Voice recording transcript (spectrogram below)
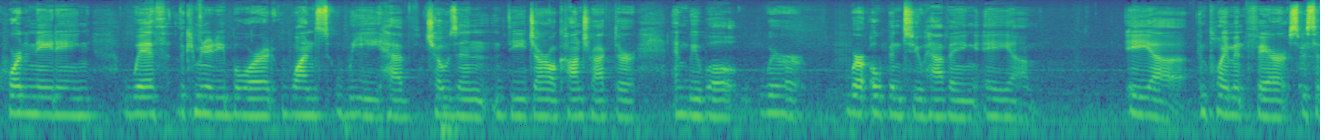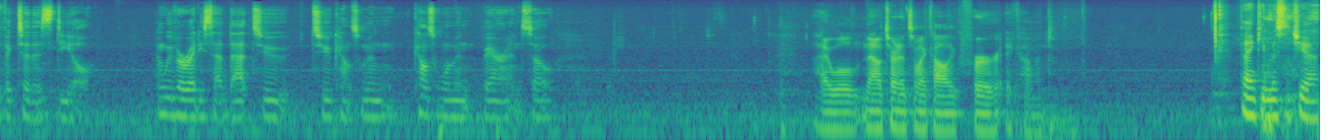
coordinating with the community board once we have chosen the general contractor, and we will, we're, we're open to having a, um, a, uh, employment fair specific to this deal. And we've already said that to, to Councilman, Councilwoman Barron, so I will now turn it to my colleague for a comment. Thank you, Mr. Chair.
